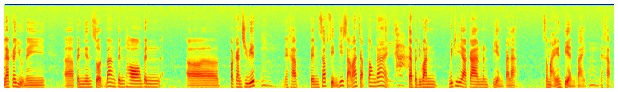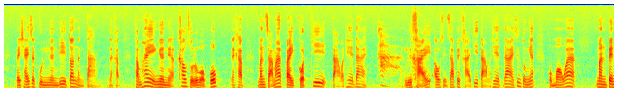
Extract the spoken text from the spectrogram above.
แล้วก็อยู่ในเอ่อเป็นเงินสดบ้างเป็นทองเป็นเอ่อประกันชีวิตอืมนะครับเป็นทรัพย์สินที่สามารถจับต้องได้ ค่ะ แต่ปัจจุบันวิทยาการมันเปลี่ยนไปละ สมัยมันเปลี่ยนไปอืม นะครับ ไปใช้สกุลเงินดิจิตอลต่างๆนะครับทำให้เงินเนี่ยเข้าสู่ระบบปุ๊บนะครับมันสามารถไปกดที่ต่างประเทศได้ค่ะหรือขายเอาสินทรัพย์ไปขายที่ต่างประเทศได้ ซึ่งตรงเนี้ยผมมองว่ามันเป็น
